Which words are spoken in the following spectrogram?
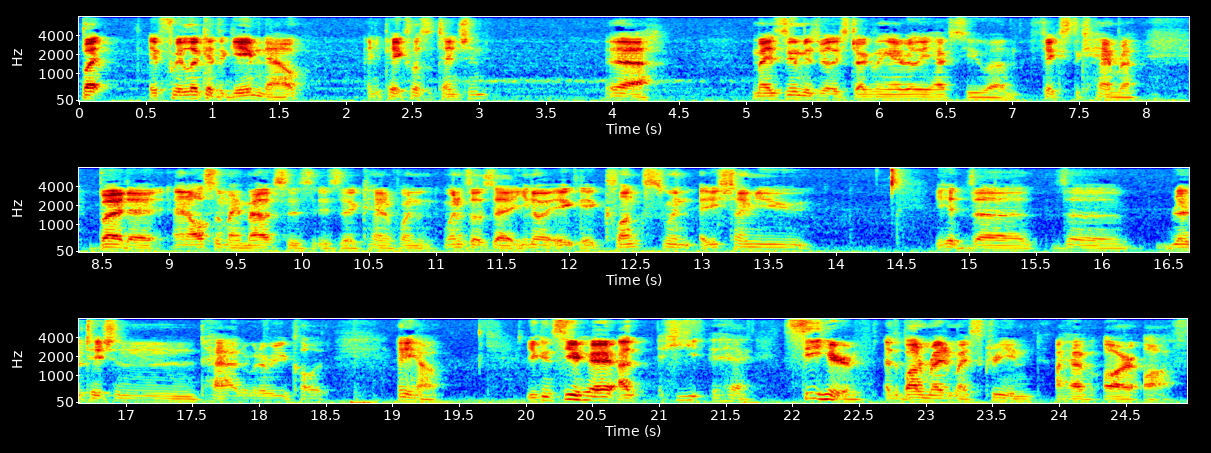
But if we look at the game now, and you pay close attention, yeah, my zoom is really struggling. I really have to um, fix the camera. But uh, and also my mouse is is a kind of one one of those that you know it, it clunks when each time you you hit the the rotation pad or whatever you call it. Anyhow, you can see here at he see here at the bottom right of my screen I have R off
